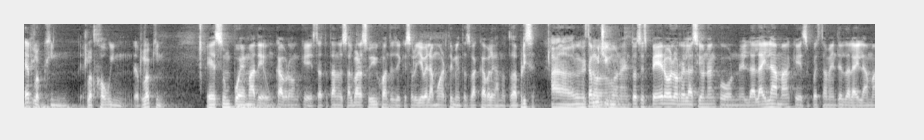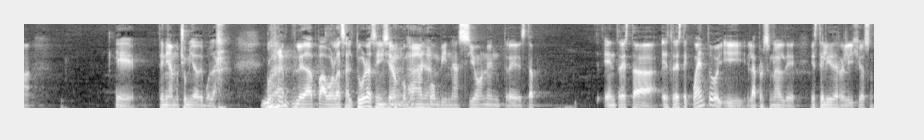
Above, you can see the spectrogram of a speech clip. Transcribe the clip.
Erlocking, Erlocking, Erlocking. Es un poema de un cabrón que está tratando de salvar a su hijo antes de que se lo lleve la muerte mientras va cabalgando a toda prisa. Ah, Está muy chingona. Entonces, pero lo relacionan con el Dalai Lama, que supuestamente el Dalai Lama eh, tenía mucho miedo de volar. Le da, le da pavor las alturas. Se hicieron como Ah, una ya. combinación entre esta entre esta entre este cuento y la personal de este líder religioso.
